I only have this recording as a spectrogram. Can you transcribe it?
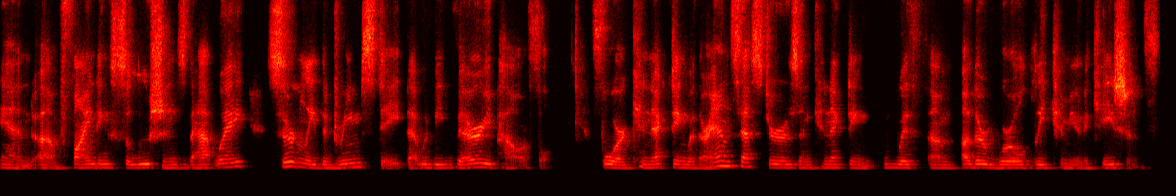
and um, finding solutions that way. Certainly, the dream state that would be very powerful for connecting with our ancestors and connecting with um, other worldly communications.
